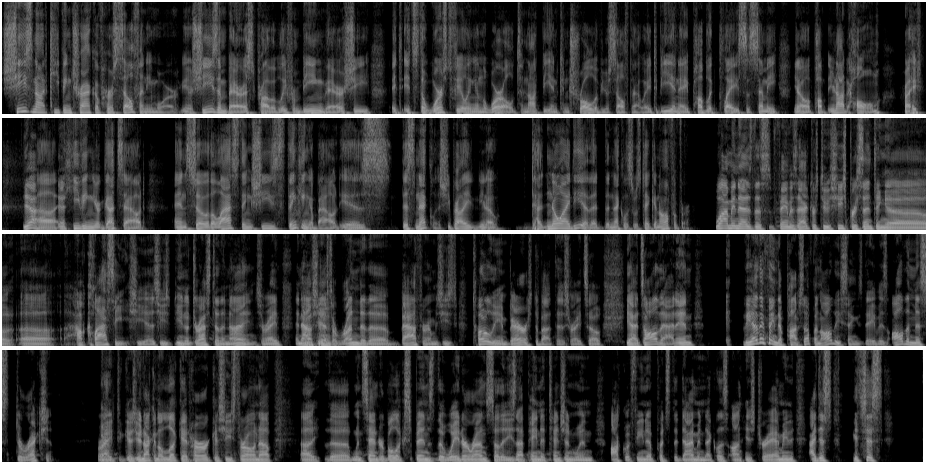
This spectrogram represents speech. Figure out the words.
she's not keeping track of herself anymore. You know, she's embarrassed probably from being there. She it, it's the worst feeling in the world to not be in control of yourself that way. To be in a public place, a semi, you know, a pub. You're not at home, right? Yeah, uh, and- heaving your guts out. And so the last thing she's thinking about is this necklace. She probably, you know, had no idea that the necklace was taken off of her. Well, I mean, as this famous actress too, she's presenting uh, uh, how classy she is. She's you know dressed to the nines, right? And now she has Mm-hmm. to run to the bathroom. She's totally embarrassed about this, right? So yeah, it's all that. And eh, the other thing that pops up in all these things, Dave, is all the misdirection, right? Because you're not going to look at her because she's throwing up. Uh, the when Sandra Bullock spins the waiter around so that he's not paying attention when Awkwafina puts the diamond necklace on his tray. I mean, I just it's just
